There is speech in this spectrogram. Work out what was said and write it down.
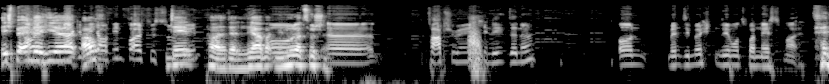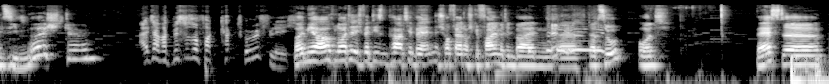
Ich beende ich hier auch auf jeden Fall fürs den. Part. Der Lehrer nee, nur dazwischen. Äh, verabschiede mich in dem Sinne. Und wenn Sie möchten, sehen wir uns beim nächsten Mal. Wenn Sie möchten. Alter, was bist du so verkackt höflich? Bei mir auch, Leute. Ich werde diesen Part hier beenden. Ich hoffe, er hat euch gefallen mit den beiden äh, dazu. Und beste.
